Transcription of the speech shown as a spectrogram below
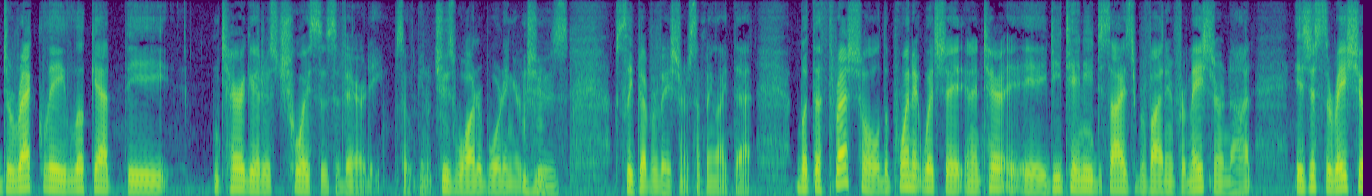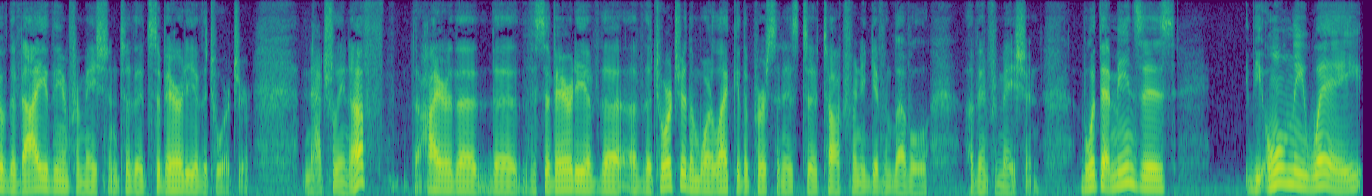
directly look at the interrogator's choice of severity. So, you know, choose waterboarding or mm-hmm. choose sleep deprivation or something like that. But the threshold, the point at which a, an inter- a detainee decides to provide information or not, is just the ratio of the value of the information to the severity of the torture. Naturally enough, the higher the, the, the severity of the of the torture, the more likely the person is to talk for any given level of information. But what that means is the only way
